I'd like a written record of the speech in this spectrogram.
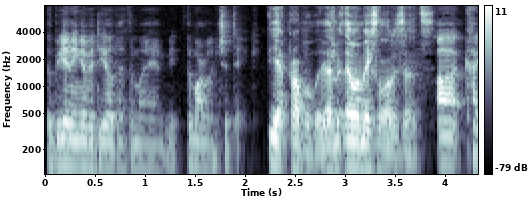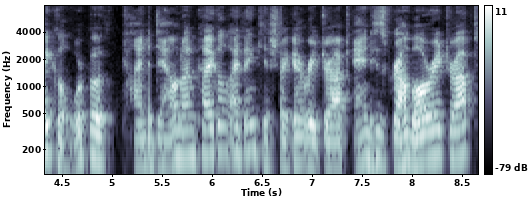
the beginning of a deal that the Miami the Marlins should take. yeah, probably. That, that one makes a lot of sense. Uh, Keuchel, we're both kind of down on Keuchel. I think his strikeout rate dropped and his ground ball rate dropped,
